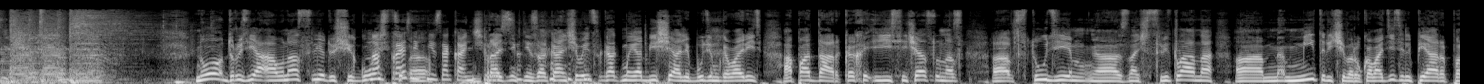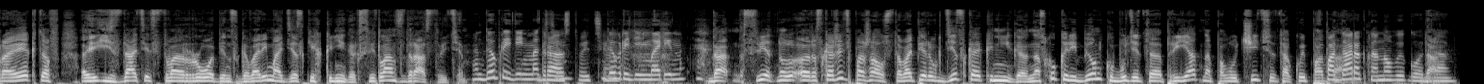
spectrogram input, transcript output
Но, друзья, а у нас следующий гость... Наш праздник э, не заканчивается. Праздник не заканчивается. Как мы и обещали, будем говорить о подарках. И сейчас у нас э, в студии, э, значит, Светлана Митричева, руководитель пиар-проектов издательства «Робинс». Говорим о детских книгах. Светлана, здравствуйте. Добрый день, Максим. Здравствуйте. Добрый день, Марина. Да, Свет, ну расскажите, пожалуйста, во-первых, детская книга. Насколько ребенку будет приятно получить такой подарок? Подарок на Новый год, да. да.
